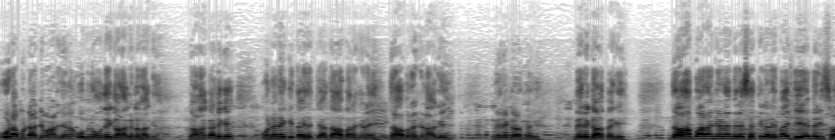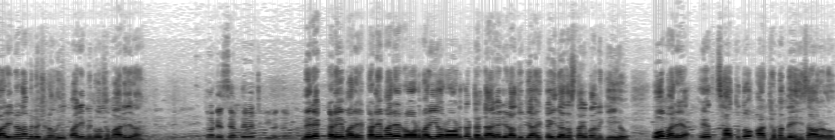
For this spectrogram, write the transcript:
ਉਹੜਾ ਮੁੰਡਾ ਜਵਾਨ ਜਾਣਾ ਉਹ ਮੈਨੂੰ ਆਉਂਦੇ ਗਾਲਾਂ ਕੱਢਣ ਲੱਗ ਗਿਆ। ਗਾਲਾਂ ਕੱਢ ਕੇ ਉਹਨਾਂ ਨੇ ਕੀਤਾ ਇਸ 10 12 ਜਣੇ 10 12 ਜਣਾ ਆ ਗਏ। ਮੇਰੇ ਗਲ ਪੈ ਗਏ। ਮੇਰੇ ਗਲ ਪੈ ਗਏ। 10 12 ਜਣੇ ਮੇਰੇ ਸਿਰ 'ਚ ਗਲੇ ਪਏ ਜੇ ਮੇਰੀ ਸਵਾਰੀ ਨਾ ਨਾ ਮੈਨੂੰ ਛਡਾਉਂਦੀ ਭਾਜੀ ਮੈਨੂੰ ਉੱਥੇ ਮਾਰੇ ਦੇਣਾ। ਤੁਹਾਡੇ ਸਿਰ ਦੇ ਵਿੱਚ ਕੀ ਵੱਜਾ ਮੇਰੇ ਕੜੇ ਮਾਰੇ ਕੜੇ ਮਾਰੇ ਰੋਡ ਮਾਰੀ ਔਰ ਰੋਡ ਦਾ ਡੰਡਾ ਜਿਹਾ ਜਿਹੜਾ ਦੂਜਾ ਕਈ ਦਾ ਦਸਤਾ ਕਿ ਪਤਾ ਨਹੀਂ ਕੀ ਹੋ ਉਹ। ਮਾਰਿਆ ਇਹ 7 ਤੋਂ 8 ਬੰਦੇ ਹਿਸਾਬ ਲਾ ਲਓ।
